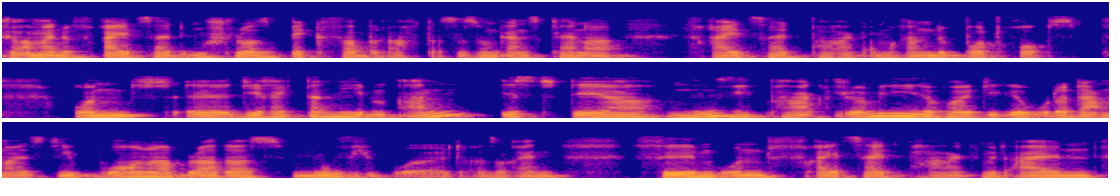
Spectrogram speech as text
ja, meine Freizeit im Schloss Beck verbracht. Das ist so ein ganz kleiner Freizeitpark am Rande Bottrops. Und äh, direkt daneben an ist der Movie Park Germany, der heutige, oder damals die Warner Brothers Movie World, also ein Film- und Freizeitpark mit allen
